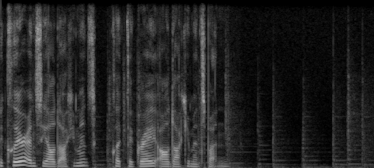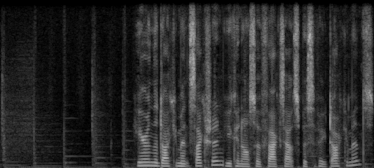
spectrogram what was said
To clear and see all documents, click the gray All Documents button. Here in the Documents section, you can also fax out specific documents,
